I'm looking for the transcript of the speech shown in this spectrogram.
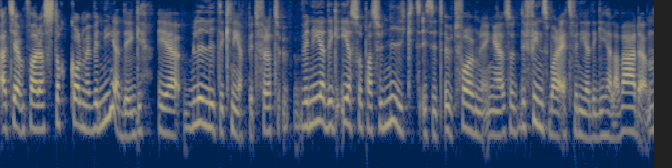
att jämföra Stockholm med Venedig är, blir lite knepigt för att Venedig är så pass unikt i sitt utformning. Alltså det finns bara ett Venedig i hela världen.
